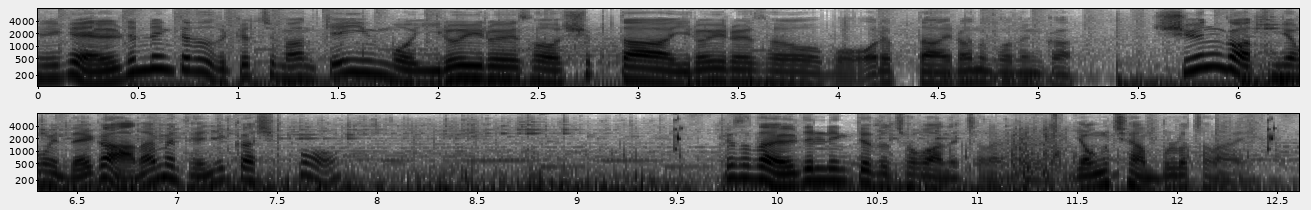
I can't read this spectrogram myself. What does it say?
이게 엘든링 때도 느꼈지만 게임 뭐 이러이러해서 쉽다 이러이러해서 뭐 어렵다 이러는 거는 가 쉬운 거 같은 경우에 내가 안 하면 되니까 싶어. 그래서 나 엘든링 때도 저거 안 했잖아. 그 영체 안 불렀잖아. 아예.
